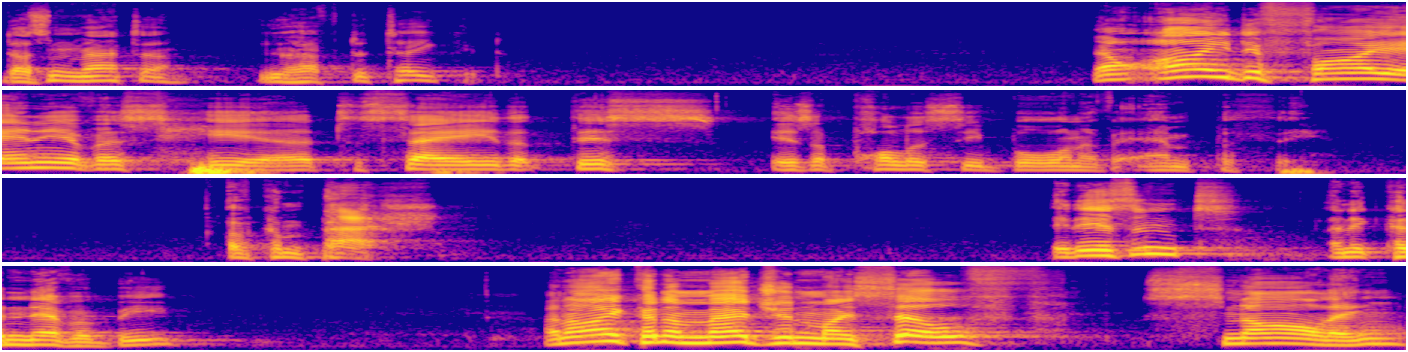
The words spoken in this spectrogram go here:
Doesn't matter, you have to take it. Now, I defy any of us here to say that this is a policy born of empathy, of compassion. It isn't, and it can never be. And I can imagine myself snarling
